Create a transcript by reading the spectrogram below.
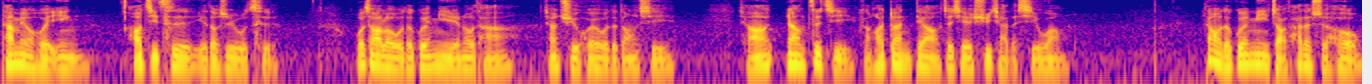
他没有回应，好几次也都是如此。我找了我的闺蜜联络他，想取回我的东西，想要让自己赶快断掉这些虚假的希望。但我的闺蜜找他的时候，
